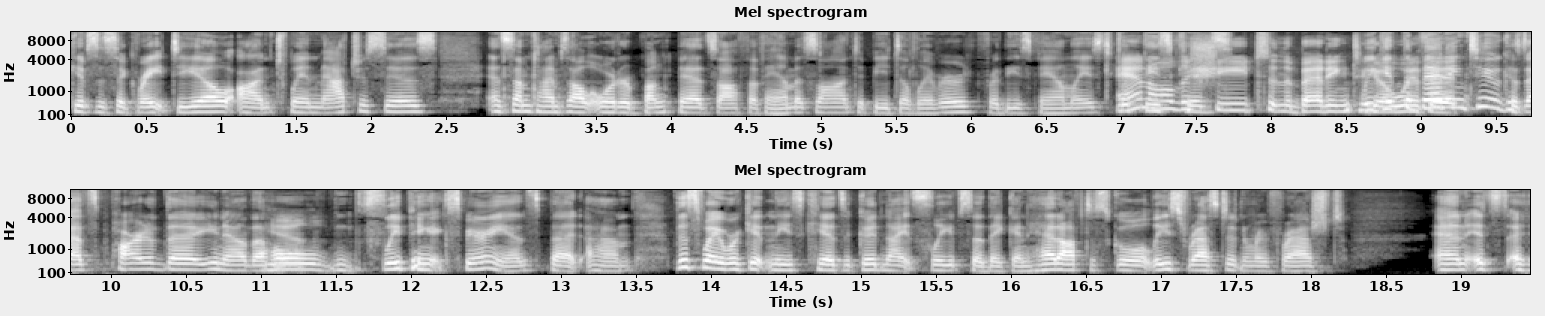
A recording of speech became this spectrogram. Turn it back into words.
gives us a great deal on twin mattresses, and sometimes I'll order bunk beds off of Amazon to be delivered for these families. To get and all the sheets and the bedding to go. we go get the with bedding it. too because that's part of the you know the Yeah. whole sleeping experience. But um, this way, we're getting these kids a good night's sleep so they can head off to school at least rested and refreshed. And it's a,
